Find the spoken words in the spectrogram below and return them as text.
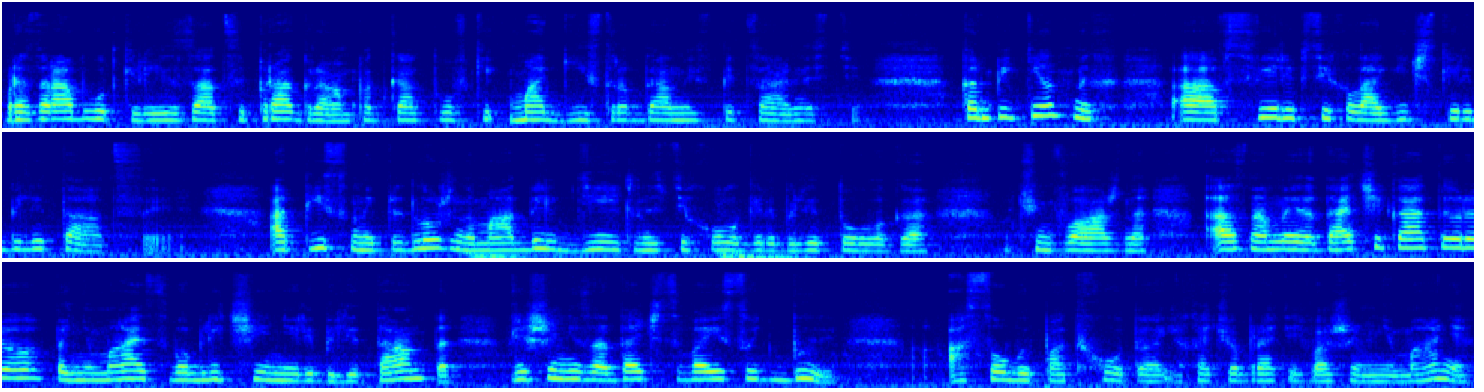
в разработке реализации программ подготовки магистров данной специальности, компетентных а, в сфере психологической реабилитации. Описана и предложена модель деятельности психолога-реабилитолога, очень важно, основные задачи которого понимается вовлечение реабилитанта в решение задач своей судьбы, особый подход, я хочу обратить ваше внимание,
